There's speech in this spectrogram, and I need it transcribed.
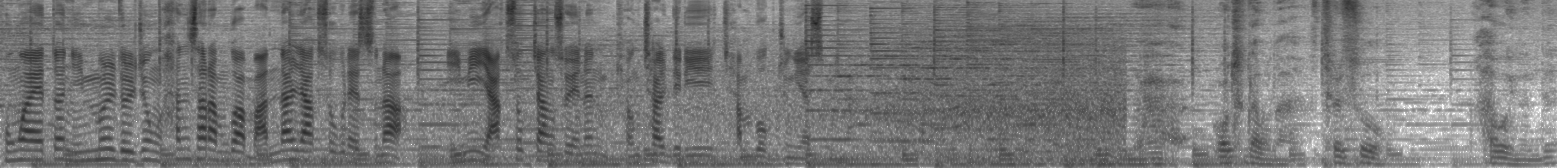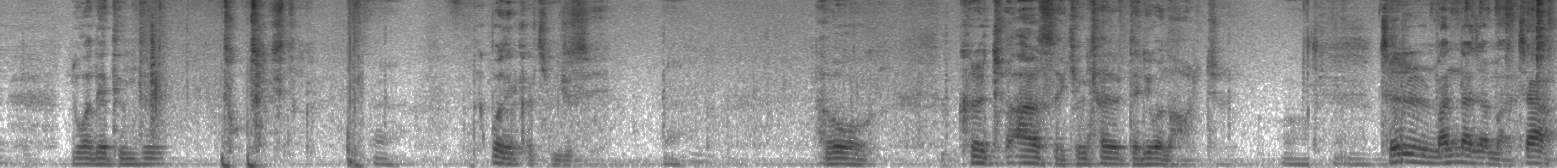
통화했던 인물들 중 한 사람과 만날 약속을 했으나 이미 약속 장소에는 경찰들이 잠복 중이었습니다. 아, 5초 나보다 철수 하고 있는데 누가 내 등등 툭 쳐지는 거야. 딱 보니까 김규수예요. 나보고 그럴 줄 알았어요. 경찰 데리고 나올 줄. 저를 만나자마자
